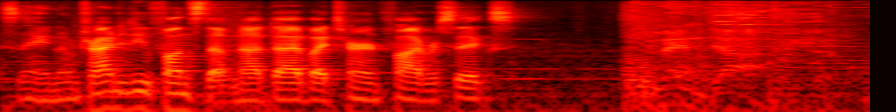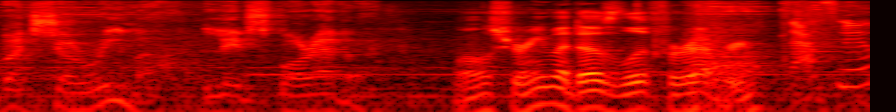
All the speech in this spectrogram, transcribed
Saying I'm trying to do fun stuff, not die by turn five or six. Men die, but Shurima lives forever. Well, Shurima does live forever. That's new.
